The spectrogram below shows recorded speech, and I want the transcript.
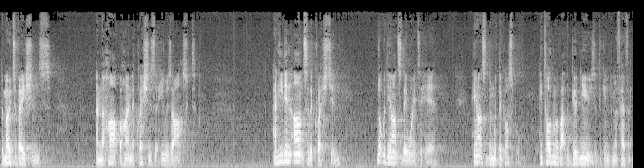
the motivations and the heart behind the questions that he was asked. And he didn't answer the question, not with the answer they wanted to hear. He answered them with the gospel. He told them about the good news of the kingdom of heaven.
